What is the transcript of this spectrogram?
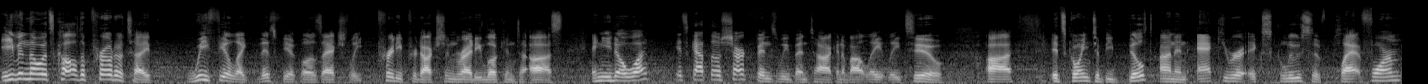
Even though it's called a prototype, we feel like this vehicle is actually pretty production ready looking to us. And you know what? it's got those shark fins we've been talking about lately, too. Uh, it's going to be built on an Acura exclusive platform,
